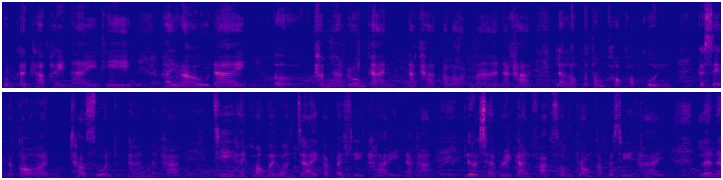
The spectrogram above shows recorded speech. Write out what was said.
กรมการค้าภายในที่ให้เราได้เอ่อทำงานร่วมกันนะคะตลอดมานะคะ แล้วเราก็ต้องขอขอบคุณเกษตรกรชาวสวนทุกท่านนะคะ ที่ให้ความไว้วางใจกับประสีไทยนะคะ เลือกใช้บริการฝากส่งกล่องกับประสีไทย และใน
